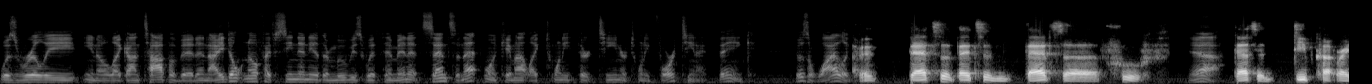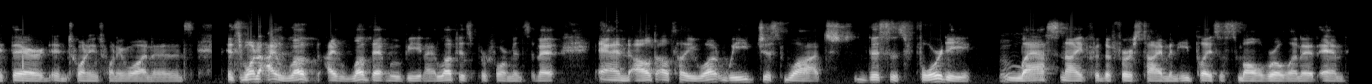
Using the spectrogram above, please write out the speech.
was really, you know, like on top of it. And I don't know if I've seen any other movies with him in it since. And that one came out like 2013 or 2014, I think. It was a while ago. That's a that's a that's a whew, Yeah. that's a deep cut right there in 2021 and it's it's one i love i love that movie and i love his performance in it and i'll, I'll tell you what we just watched this is 40 Ooh. last night for the first time and he plays a small role in it and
